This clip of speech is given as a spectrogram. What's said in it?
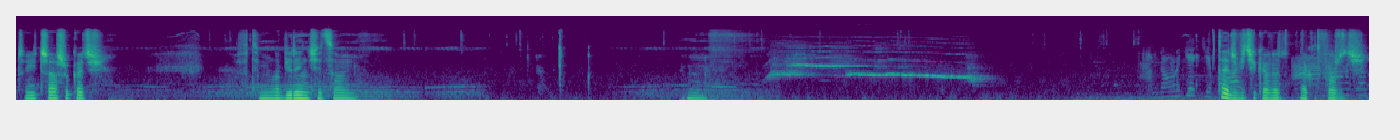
Czyli trzeba szukać w tym labiryncie całym. Hmm. Te drzwi ciekawe jak otworzyć.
